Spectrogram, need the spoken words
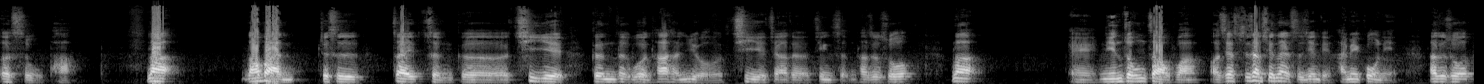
二十五趴。那老板就是在整个企业跟那个部分，他很有企业家的精神，他就说，那，诶，年终造发好，像实际上现在时间点还没过年，他就说，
